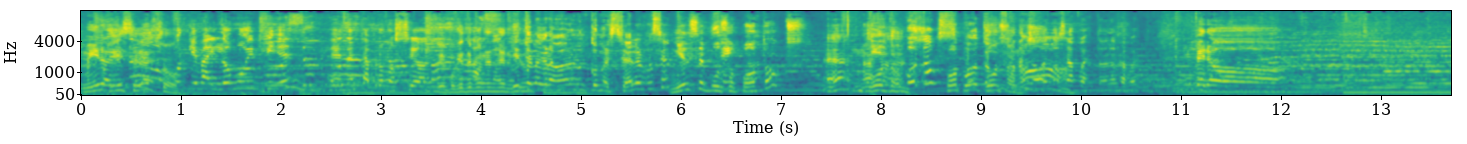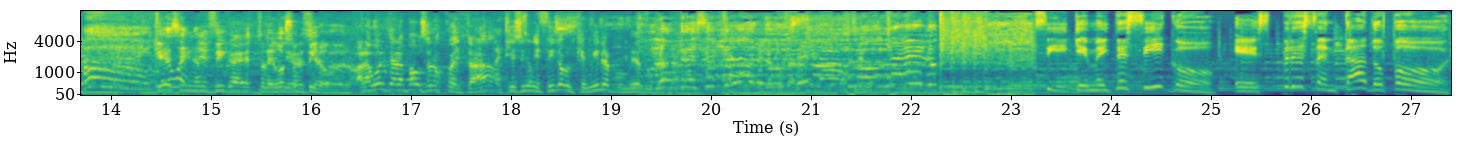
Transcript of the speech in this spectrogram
Mira, ¿Qué es dice. eso? Porque bailó muy bien en esta promoción. ¿Pero por qué te pones ¿Y esta nervioso? la grabaron en comerciales recién? ¿Y él se puso Sí. Botox? ¿Eh? No. Botox. ¿Botox? Botox, No, no. no se ha puesto, no se ha puesto. Pero. ¿Qué bueno. significa esto? Pegó de suspiro. A la vuelta de la pausa nos cuenta. ¿ah? ¿Qué significa? Porque mira, pues mira tu cara. Mira tu cara. Mira. Sígueme y te sigo. Es presentado por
